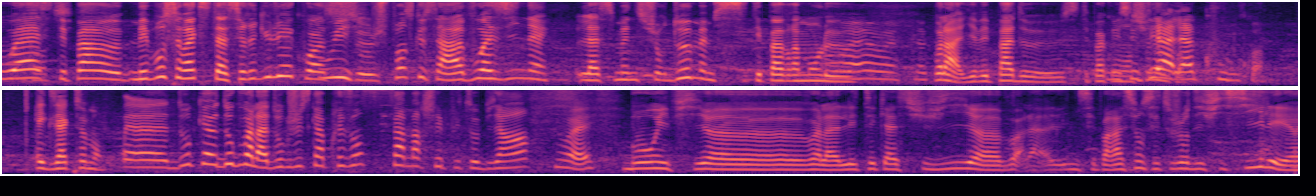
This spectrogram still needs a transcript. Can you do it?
Ouais, quand- c'était pas. euh, Mais bon, c'est vrai que c'était assez régulier, quoi. Oui. Je pense que ça avoisinait la semaine sur deux, même si c'était pas vraiment le. Ouais, ouais. Voilà, il n'y avait pas de. C'était pas Mais c'était à quoi. la cool, quoi. Exactement. Euh, donc, euh, donc voilà, donc jusqu'à présent, ça marchait plutôt bien. Ouais. Bon, et puis euh, voilà, l'été qui a suivi, voilà, une séparation, c'est toujours difficile. Et, Et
